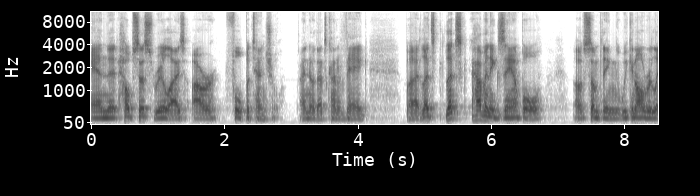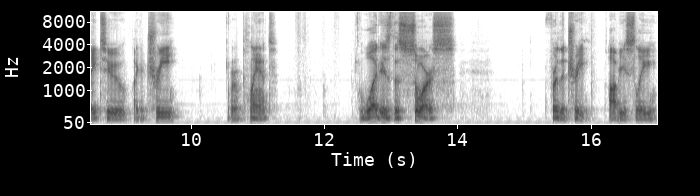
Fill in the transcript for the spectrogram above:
and that helps us realize our full potential. I know that's kind of vague, but let's let's have an example of something we can all relate to, like a tree or a plant. What is the source for the tree? Obviously,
